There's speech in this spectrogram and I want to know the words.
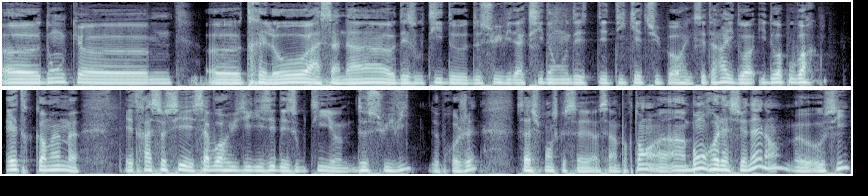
Euh, donc euh, euh, Trello, Asana, euh, des outils de, de suivi d'accidents, des, des, tickets de support, etc. Il doit, il doit pouvoir être quand même être associé et savoir utiliser des outils euh, de suivi de projet. Ça, je pense que c'est important. Un, bon relationnel hein, aussi.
